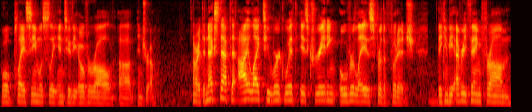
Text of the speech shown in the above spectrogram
will play seamlessly into the overall uh, intro. All right, the next step that I like to work with is creating overlays for the footage. They can be everything from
